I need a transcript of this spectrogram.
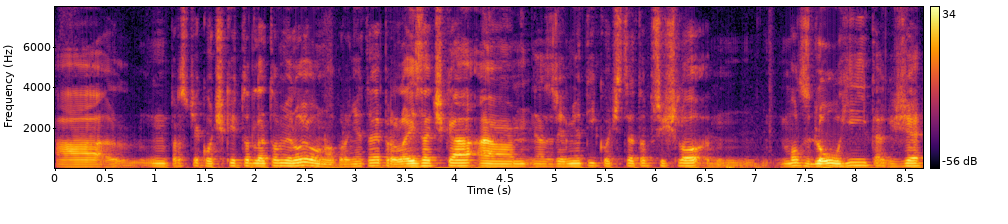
a mm, prostě kočky tohle to milujou, no. Pro ně to je prolejzačka a zřejmě té kočce to přišlo mm, moc dlouhý, takže e,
